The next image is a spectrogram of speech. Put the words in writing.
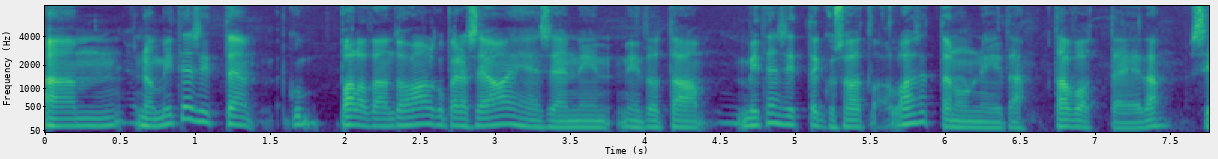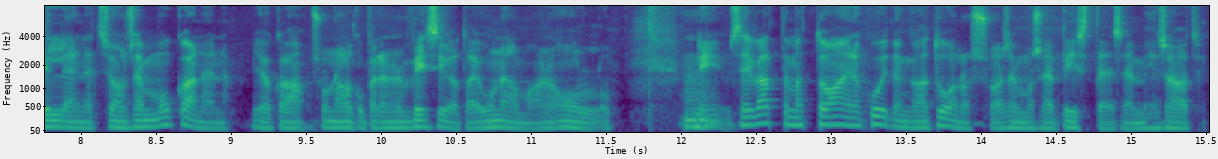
Um, no miten sitten, kun palataan tuohon alkuperäiseen aiheeseen, niin, niin tota, miten sitten kun sä oot lasettanut niitä tavoitteita silleen, että se on sen mukainen, joka sun alkuperäinen visio tai unelma on ollut, mm. niin se ei välttämättä ole aina kuitenkaan tuonut sua semmoiseen pisteeseen, mihin sä oot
